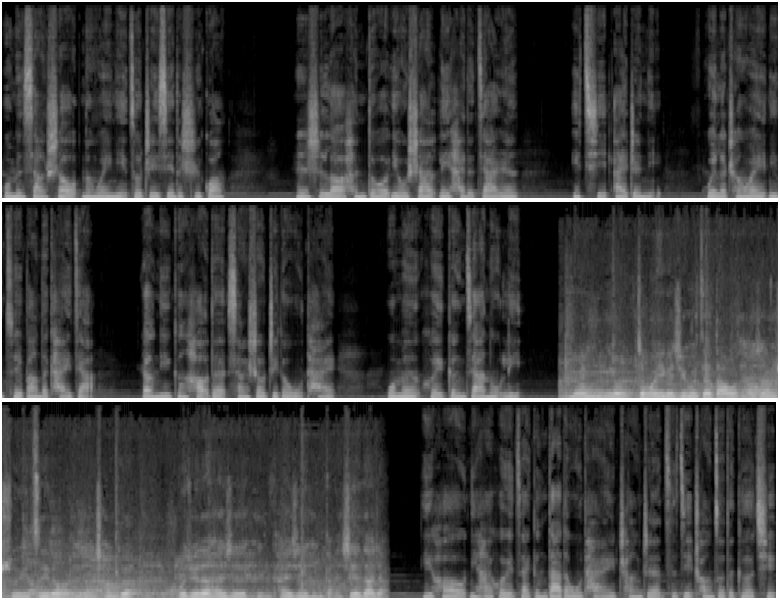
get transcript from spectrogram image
我们享受能为你做这些的时光。认识了很多友善厉害的家人，一起爱着你，为了成为你最棒的铠甲，让你更好的享受这个舞台，我们会更加努力。能有这么一个机会在大舞台上，属于自己的舞台上唱歌，我觉得还是很开心，很感谢大家。以后你还会在更大的舞台唱着自己创作的歌曲，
